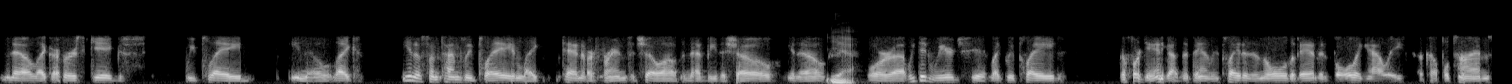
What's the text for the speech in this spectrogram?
You know, like our first gigs, we played. You know, like you know, sometimes we play and like ten of our friends would show up, and that'd be the show. You know, Yeah. or uh, we did weird shit. Like we played before Danny got in the band. We played at an old abandoned bowling alley a couple times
